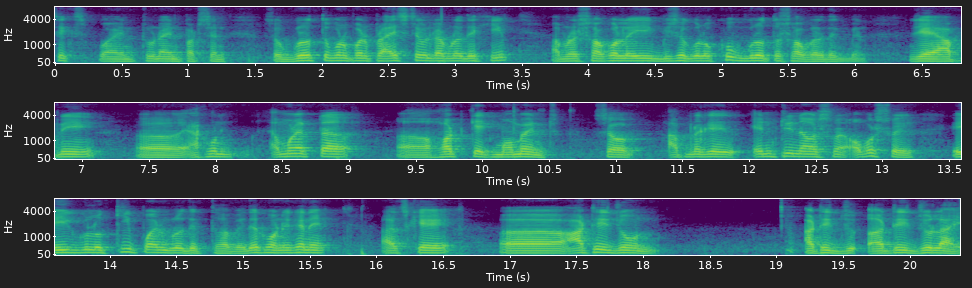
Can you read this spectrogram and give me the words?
six point two nine percent so গুরুত্বপূর্ণ পয়েন্ট প্রাইস টেবিলটা আমরা দেখি। আমরা সকলে এই বিষয়গুলো খুব গুরুত্ব সহকারে দেখবেন। যে আপনি এখন এমন একটা হট কেক মোমেন্ট সো আপনাকে এন্ট্রি নেওয়ার সময় অবশ্যই এইগুলো কি পয়েন্টগুলো দেখতে হবে। দেখুন, এখানে আজকে আটই জুন, আটই আটই জুলাই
